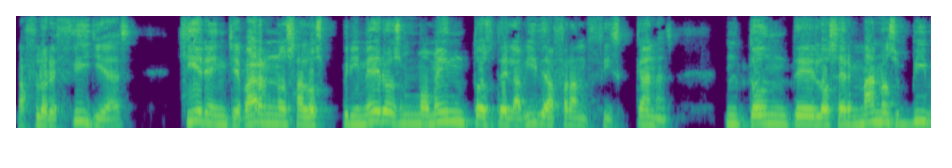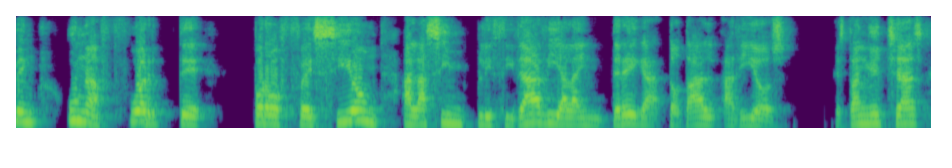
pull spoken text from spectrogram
Las florecillas quieren llevarnos a los primeros momentos de la vida franciscanas, donde los hermanos viven una fuerte profesión a la simplicidad y a la entrega total a Dios. Están hechas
